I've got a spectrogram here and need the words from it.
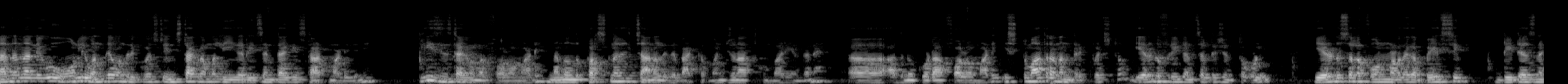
ನನ್ನನ್ನು ನೀವು ಓನ್ಲಿ ಒಂದೇ ಒಂದು ರಿಕ್ವೆಸ್ಟ್ ಇನ್ಸ್ಟಾಗ್ರಾಮಲ್ಲಿ ಈಗ ರೀಸೆಂಟ್ ಆಗಿ ಸ್ಟಾರ್ಟ್ ಮಾಡಿದ್ದೀನಿ ಪ್ಲೀಸ್ ಇನ್ಸ್ಟಾಗ್ರಾಮಲ್ಲಿ ಫಾಲೋ ಮಾಡಿ. ನನ್ನೊಂದು ಪರ್ಸನಲ್ ಚಾನಲ್ ಇದೆ ಬ್ಯಾಕಪ್ ಮಂಜುನಾಥ್ ಕುಂಬಾರಿ ಅಂತಲೇ ಅದನ್ನು ಕೂಡ ಫಾಲೋ ಮಾಡಿ. ಇಷ್ಟು ಮಾತ್ರ ನನ್ನ ರಿಕ್ವೆಸ್ಟ್ ಎರಡು ಫ್ರೀ ಕನ್ಸಲ್ಟೇಷನ್ ತಗೊಳ್ಳಿ. ಎರಡು ಸಲ ಫೋನ್ ಮಾಡಿದಾಗ ಬೇಸಿಕ್ ಡೀಟೇಲ್ಸ್ನ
